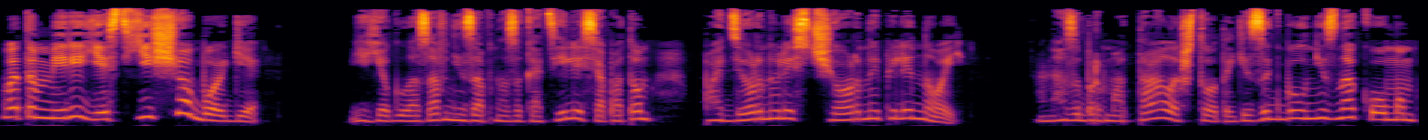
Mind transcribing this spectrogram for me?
«В этом мире есть еще боги. Ее глаза внезапно закатились, а потом подернулись черной пеленой. Она забормотала что-то, язык был незнакомым,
